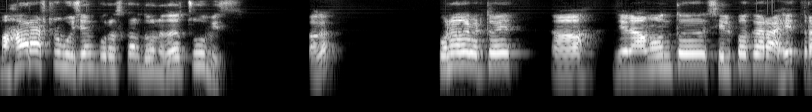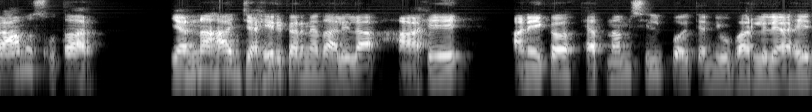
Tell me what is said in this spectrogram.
महाराष्ट्र भूषण पुरस्कार दोन हजार चोवीस. बघा. कुणाला भेटतोय? जे नामवंत शिल्पकार आहेत राम सुतार. यांना हा जाहीर करण्यात आलेला आहे. अनेक ख्यातनाम शिल्प त्यांनी उभारलेले आहेत.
